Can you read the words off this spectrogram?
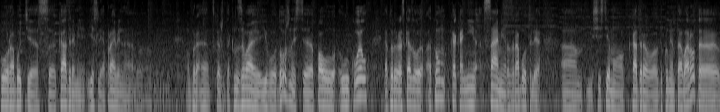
по работе с кадрами, если я правильно, скажем так, называю его должность, Паул Лукойл, который рассказывал о том, как они сами разработали систему кадрового документооборота,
